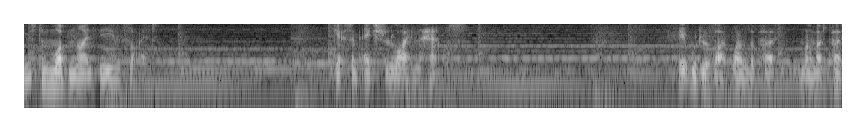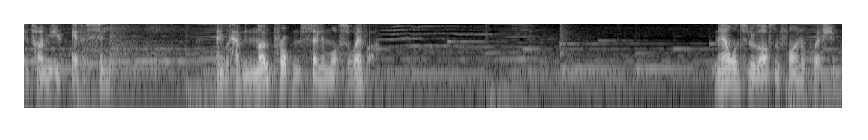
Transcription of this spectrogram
Used to modernise the inside, get some extra light in the house, it would look like one of the perfect, one of the most perfect homes you've ever seen, and it would have no problem selling whatsoever. Now on to the last and final question.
